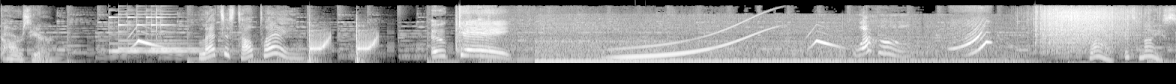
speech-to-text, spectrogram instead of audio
cars here. Let's stop playing. Okay. Wahoo! Wow, it's nice.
